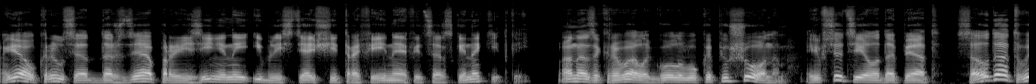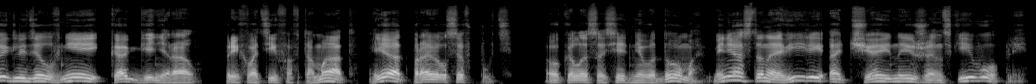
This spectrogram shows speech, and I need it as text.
Я укрылся от дождя прорезиненной и блестящей трофейной офицерской накидкой. Она закрывала голову капюшоном и все тело до пят. Солдат выглядел в ней как генерал. Прихватив автомат, я отправился в путь. Около соседнего дома меня остановили отчаянные женские вопли.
